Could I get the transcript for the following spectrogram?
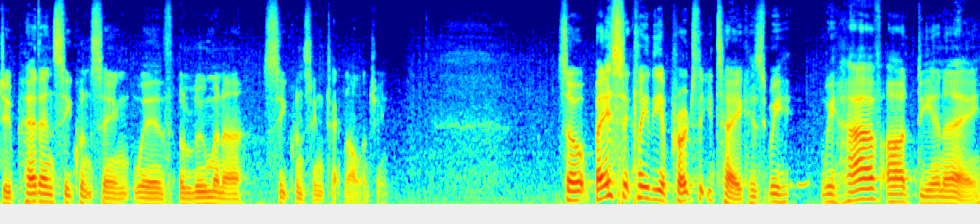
do paired end sequencing with Illumina sequencing technology. So basically, the approach that you take is we, we have our DNA,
